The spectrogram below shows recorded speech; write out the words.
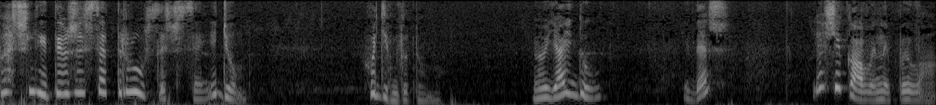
Пошли, ти вже все трусишся. Йдемо. Ходім додому. Ну, я йду. Ідеш? Я ще кави не пила.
